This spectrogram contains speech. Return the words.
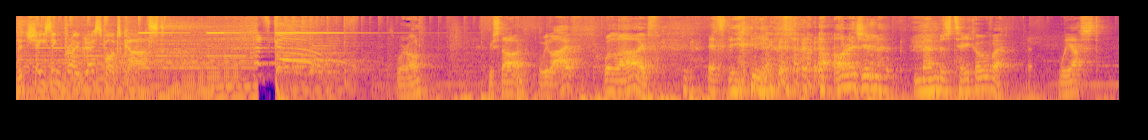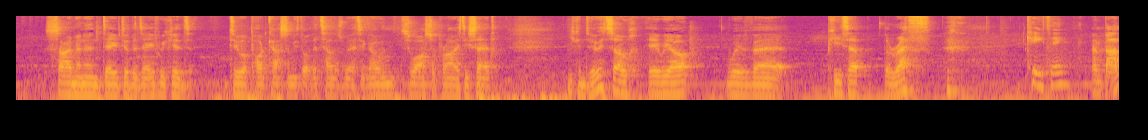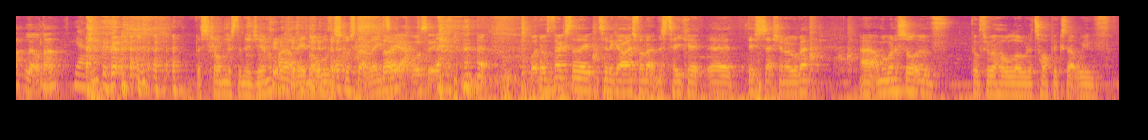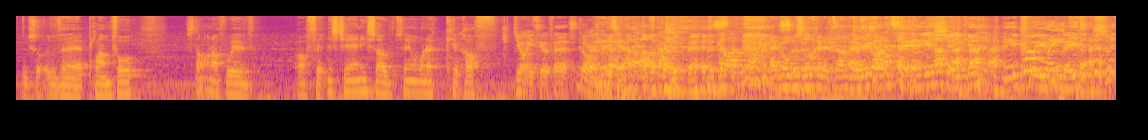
the Chasing Progress podcast. Let's go! We're on. We starting. Are we live? We're live. It's the Origin members takeover. We asked Simon and Dave the other day if we could do a podcast, and we thought they'd tell us where to go. And to our surprise, he said, "You can do it." So here we are with uh, Peter, the ref, Keating. And Dan, little Dan? Yeah. the strongest in the gym apparently. but we'll discuss that later. Not yet, we'll see. But no, thanks to the, to the guys for letting us take it uh, this session over, uh, and we're going to sort of go through a whole load of topics that we've we've sort of uh, planned for. Starting off with our fitness journey. So, does anyone want to kick off? Do you want me to go first? Go on, mate. Yeah. I'll go first. Everyone was looking at Dan. Everyone's sitting here shaking, You including me.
